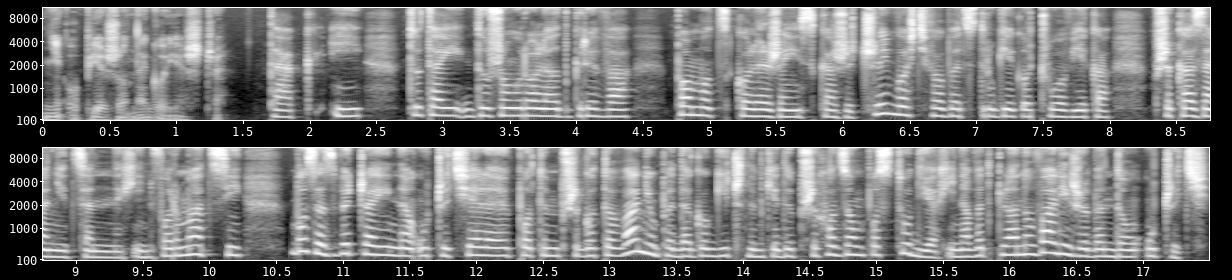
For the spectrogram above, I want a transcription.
nieopierzonego jeszcze. Tak, i tutaj dużą rolę odgrywa pomoc koleżeńska, życzliwość wobec drugiego człowieka, przekazanie cennych informacji, bo zazwyczaj nauczyciele po tym przygotowaniu pedagogicznym, kiedy przychodzą po studiach i nawet planowali, że będą uczyć,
